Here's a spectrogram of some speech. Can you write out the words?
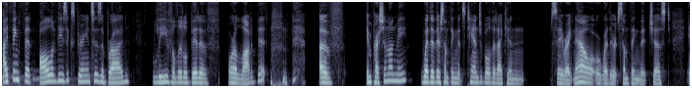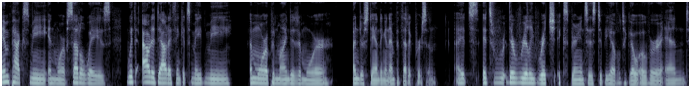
I think that all of these experiences abroad leave a little bit of, or a lot of bit, of impression on me, whether there's something that's tangible that I can say right now, or whether it's something that just impacts me in more of subtle ways. Without a doubt, I think it's made me a more open minded, a more understanding and empathetic person. It's it's they're really rich experiences to be able to go over and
